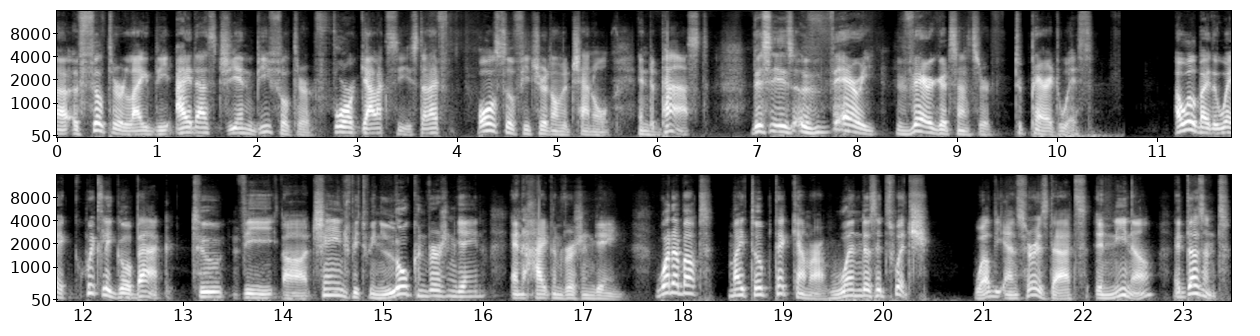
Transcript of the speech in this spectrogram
uh, a filter like the IDAS GNB filter for galaxies that I've also featured on the channel in the past, this is a very, very good sensor to pair it with. I will, by the way, quickly go back to the uh, change between low conversion gain and high conversion gain. What about my ToupTek camera? When does it switch? Well, the answer is that in Nina, it doesn't.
